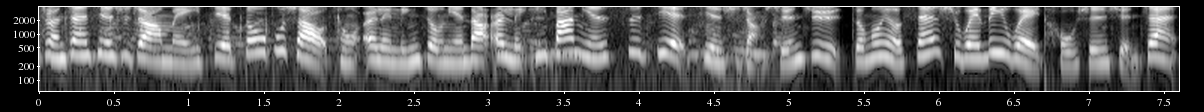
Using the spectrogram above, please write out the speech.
转战县市长，每一届都不少。从二零零九年到二零一八年四届县市长选举，总共有三十位立委投身选战，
